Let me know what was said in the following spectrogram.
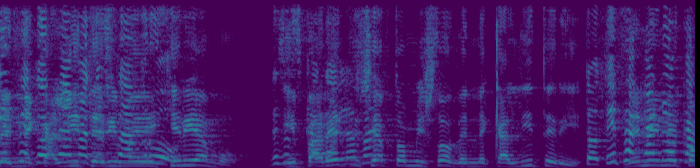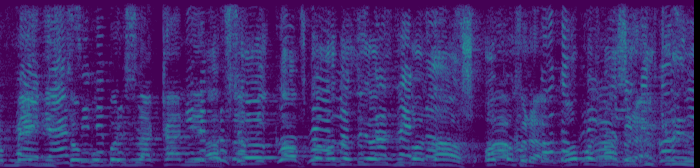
δεν είναι καλύτερη, κυρία μου. Η παρέτηση από το μισθό δεν είναι καλύτερη. Το τι θα δεν είναι το μέγιστο που μπορεί να κάνει αυτό. Αυτό θα το δει ο ελληνικός λαός. Όπως μας έχει κρίνει.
